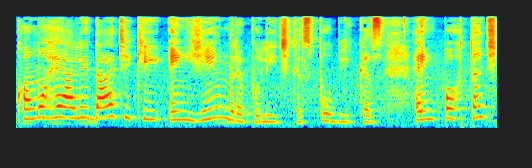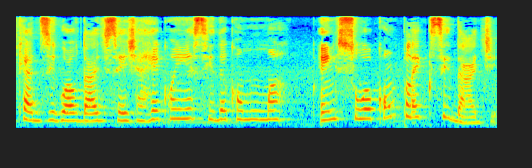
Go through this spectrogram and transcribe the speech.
Como realidade que engendra políticas públicas, é importante que a desigualdade seja reconhecida como uma em sua complexidade.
